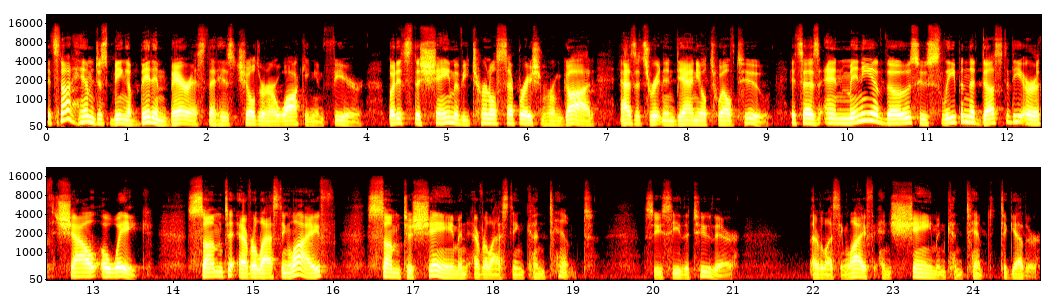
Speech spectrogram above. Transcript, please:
it's not him just being a bit embarrassed that his children are walking in fear but it's the shame of eternal separation from God as it's written in Daniel 12 2. It says, And many of those who sleep in the dust of the earth shall awake, some to everlasting life, some to shame and everlasting contempt. So you see the two there everlasting life and shame and contempt together.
